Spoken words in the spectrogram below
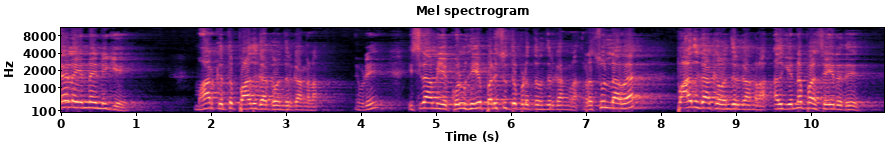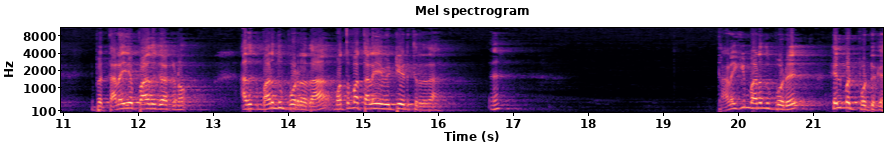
வேலை என்ன இன்னைக்கு? மார்க்கத்தை பாதுகாக்க வந்திருக்காங்களாம். எப்படி? இஸ்லாமிய கொள்கையை பரிசுத்தப்படுத்த வந்திருக்காங்களாம். ரசுல்லாவை பாதுகாக்க வந்திருக்காங்களாம். அதுக்கு என்னப்பா செய்கிறது இப்போ தலையை பாதுகாக்கணும். அதுக்கு மருந்து போடுறதா? மொத்தமாக தலையை வெட்டி எடுத்துறதா தலைக்கு மருந்து போடு ஹெல்மெட் போட்டுக்க.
